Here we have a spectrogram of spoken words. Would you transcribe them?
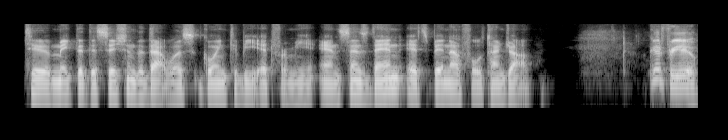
to make the decision that that was going to be it for me. And since then, it's been a full time job. Good for you.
